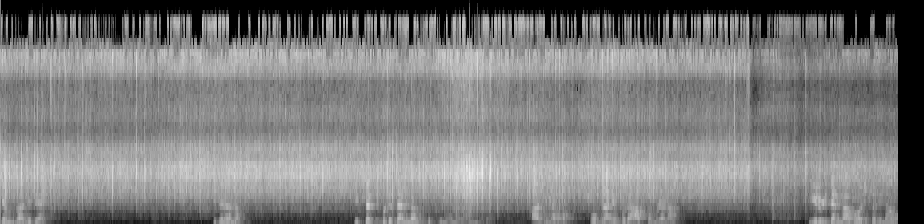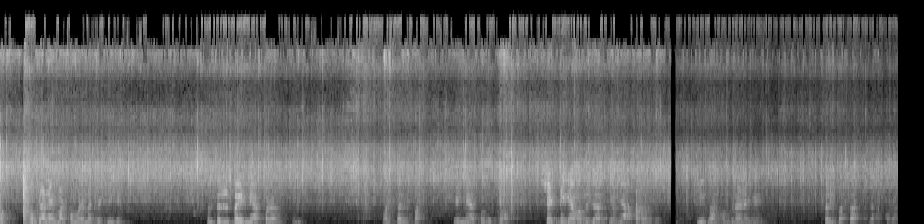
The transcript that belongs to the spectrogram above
ಕೆಂಪಗಾಗಿದೆ. ಇದು ನಾನು ಇದು ತೆಗೆದ್ಬಿಟ್ಟು ತಣ್ಣಗಾಗ್ಬಿಡ್ತೀನಿ ಒಂದು ನಿಮಿಷ. ಹಾಗೆ ನಾವು ಒಗ್ಗರಣೆ ಕೂಡ ಹಾಕ್ಕೊಂಬಿಡೋಣ ಈರುಳ್ಳಿ ತಣ್ಣಗಾಗೋ ಅಷ್ಟರಲ್ಲಿ ನಾವು ಒಗ್ಗರಣೆ ಮಾಡ್ಕೊಂಬಿಡೋಣ ಚಟ್ನಿಗೆ? ಒಂದು ಸ್ವಲ್ಪ ಎಣ್ಣೆ ಹಾಕ್ಕೊಳ್ಳೋಣ. ನೋಡಿ ಒಂದು ಸ್ವಲ್ಪ ಎಣ್ಣೆ ಹಾಕ್ಕೋಬೇಕು. ಚಟ್ನಿಗೆ ಯಾವಾಗಲೂ ಜಾಸ್ತಿ ಎಣ್ಣೆ ಹಾಕ್ಬಾರ್ದು. ಈಗ ಒಗ್ಗರಣೆಗೆ ಸ್ವಲ್ಪ ಸಾಸಿವೆ ಹಾಕ್ಕೊಳ್ಳೋಣ.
